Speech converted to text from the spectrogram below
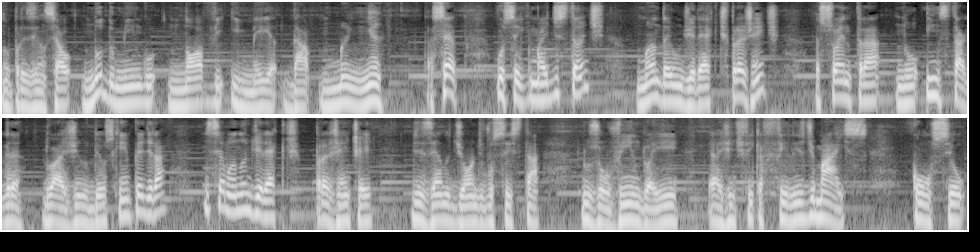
no presencial no domingo, nove e meia da manhã, tá certo? Você que é mais distante, manda aí um direct pra gente, é só entrar no Instagram do Agindo Deus Quem Impedirá e você manda um direct pra gente aí, dizendo de onde você está nos ouvindo aí, a gente fica feliz demais com o seu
